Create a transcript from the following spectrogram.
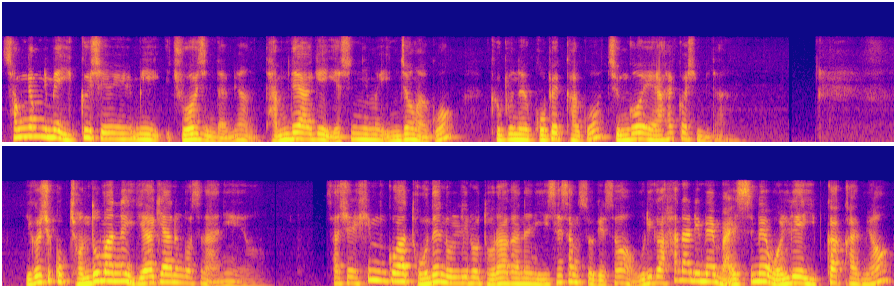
성령님의 이끄심이 주어진다면 담대하게 예수님을 인정하고 그분을 고백하고 증거해야 할 것입니다. 이것이 꼭 전도만을 이야기하는 것은 아니에요. 사실 힘과 돈의 논리로 돌아가는 이 세상 속에서 우리가 하나님의 말씀의 원리에 입각하며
